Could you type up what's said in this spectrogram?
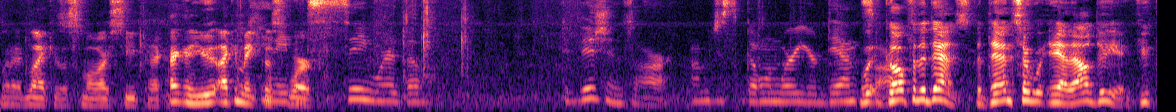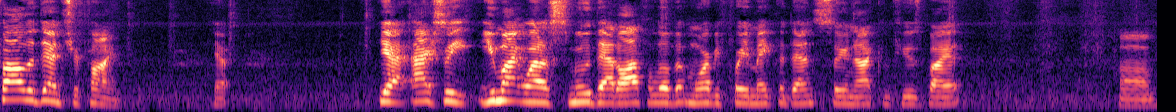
What I'd like is a smaller seed pack. I can use, I can make Can't this even work. see where the divisions are. I'm just going where your dents Wait, are. Go for the dents. The dents are yeah, that'll do you. If you follow the dents, you're fine. Yep. Yeah, actually, you might want to smooth that off a little bit more before you make the dents, so you're not confused by it. Um.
